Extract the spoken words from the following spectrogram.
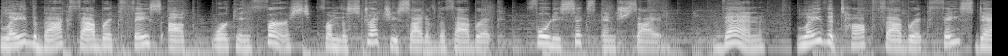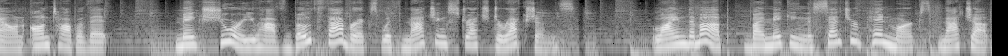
Lay the back fabric face up, working first from the stretchy side of the fabric, 46 inch side. Then, lay the top fabric face down on top of it. Make sure you have both fabrics with matching stretch directions. Line them up by making the center pin marks match up.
